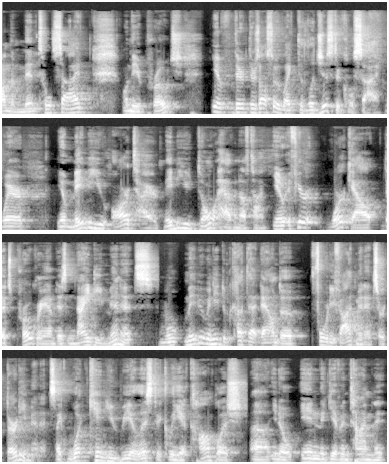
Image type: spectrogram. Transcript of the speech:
on the mental side, on the approach, you know, there, there's also like the logistical side where, you know, maybe you are tired. Maybe you don't have enough time. You know, if your workout that's programmed is 90 minutes, well, maybe we need to cut that down to 45 minutes or 30 minutes. Like, what can you realistically accomplish, uh, you know, in the given time that,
